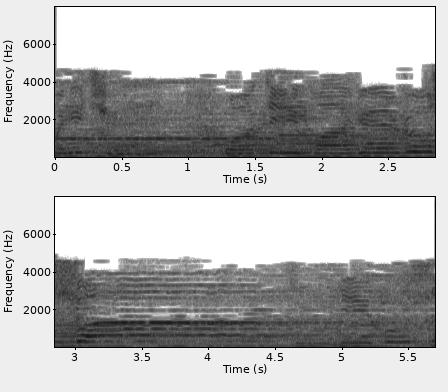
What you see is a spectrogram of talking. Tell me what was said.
未绝，我的花月如霜。一壶酒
